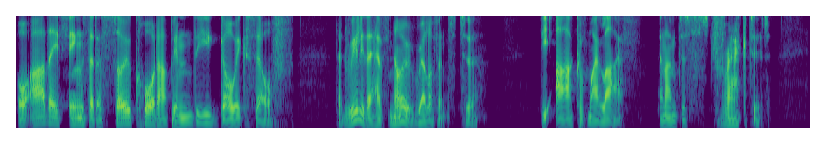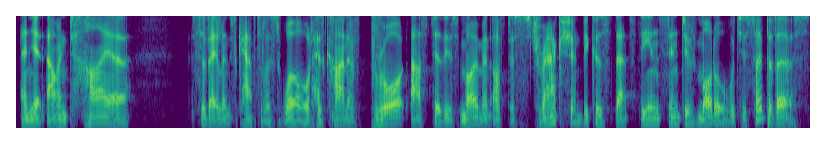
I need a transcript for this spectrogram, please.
Or are they things that are so caught up in the egoic self that really they have no relevance to the arc of my life? And I'm distracted. And yet, our entire surveillance capitalist world has kind of brought us to this moment of distraction because that's the incentive model, which is so perverse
